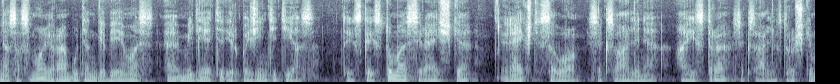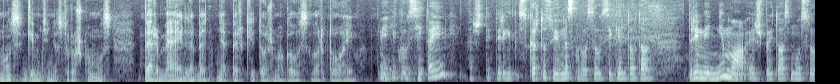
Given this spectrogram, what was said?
nes asmo yra būtent gebėjimas e, mylėti ir pažinti tiesą. Tai skaistumas reiškia reikšti savo seksualinę aistrą, seksualinius troškimus, gimtinius troškumus per meilę, bet ne per kito žmogaus vartojimą. Mėly klausytojai, aš taip irgi kartu su jumis klausausi gintauto priminimo iš praeitos mūsų,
